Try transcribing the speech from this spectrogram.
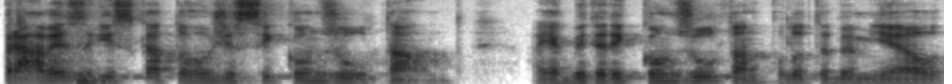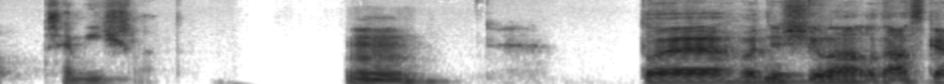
právě z hlediska toho, že jsi konzultant. A jak by tedy konzultant podle tebe měl přemýšlet? Hmm. To je hodně šílená otázka.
